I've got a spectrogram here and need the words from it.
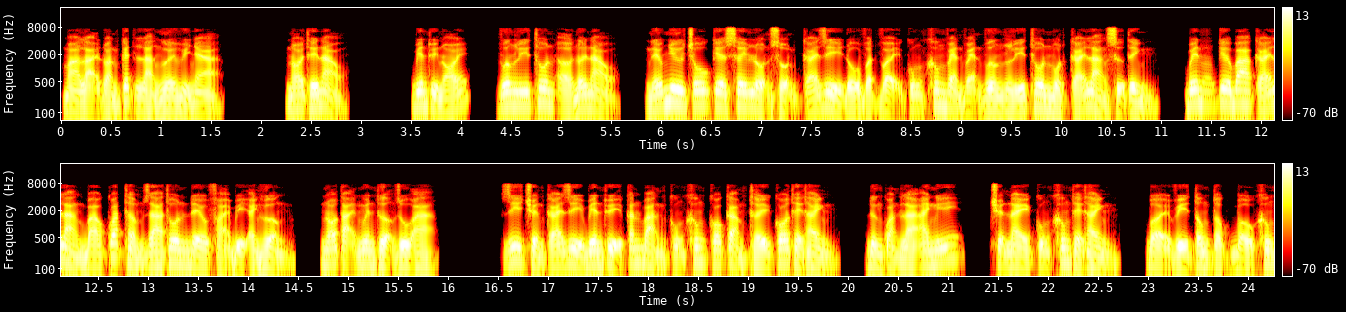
mà lại đoàn kết là ngươi hủy nhà. Nói thế nào? Biên Thụy nói, Vương Lý thôn ở nơi nào, nếu như chỗ kia xây lộn xộn cái gì đồ vật vậy cũng không vẹn vẹn Vương Lý thôn một cái làng sự tình, bên kia ba cái làng bao quát thẩm gia thôn đều phải bị ảnh hưởng, nó tại nguyên thượng du A. Di chuyển cái gì biên thụy căn bản cũng không có cảm thấy có thể thành, đừng quản là ai nghĩ, chuyện này cũng không thể thành, bởi vì tông tộc bầu không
